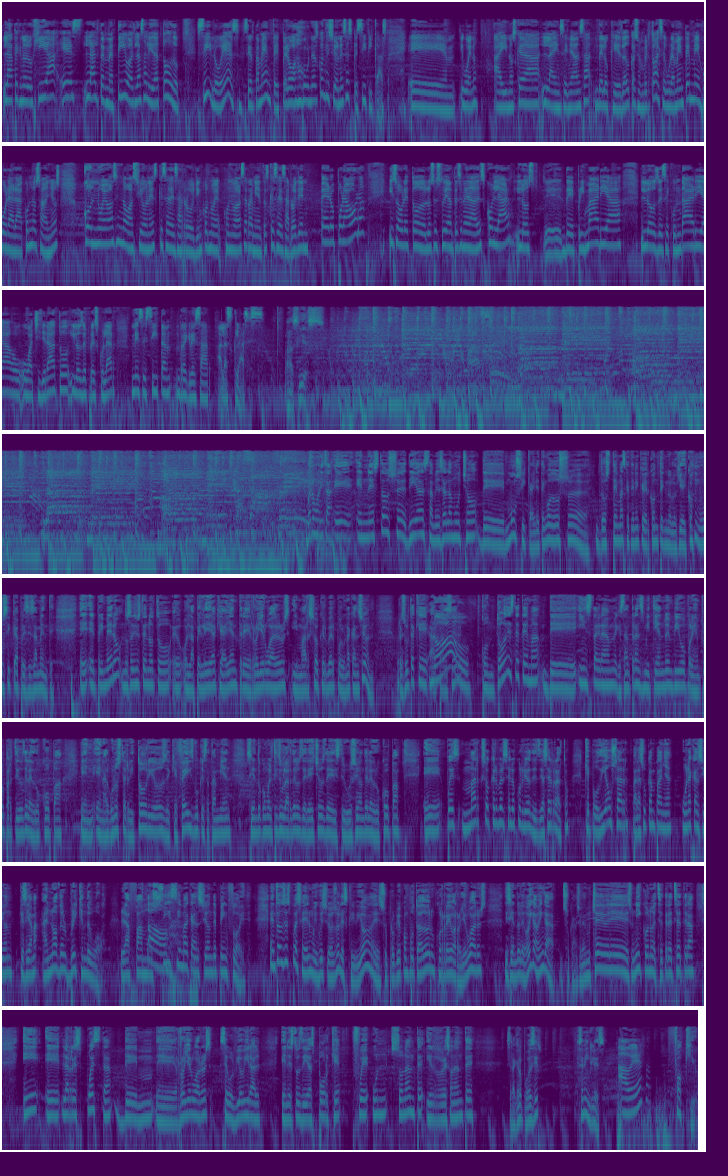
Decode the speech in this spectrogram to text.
la tecnología es la alternativa, es la salida a todo. Sí, lo es, ciertamente, pero a unas condiciones específicas. Eh, y bueno, ahí nos queda la enseñanza de lo que es la educación virtual. Seguramente mejorará con los años, con nuevas innovaciones que se desarrollen, con, con nuevas herramientas que se desarrollen, pero por ahora y sobre todo los estudiantes en edad escolar, los eh, de primaria, los de secundaria o, bachillerato y los de preescolar necesitan regresar a las clases. Así es. Bueno, Juanita, eh, en estos eh, días también se habla mucho de música y le tengo dos, eh, dos temas que tienen que ver con tecnología y con música precisamente. Eh, el primero, no sé si usted notó eh, o la pelea que hay entre Roger Waters y Mark Zuckerberg por una canción. Resulta que al No. parecer, con todo este tema de Instagram que están transmitiendo en vivo, por ejemplo, partidos de la Eurocopa en, en algunos territorios, de que Facebook está también siendo como el titular de los derechos de distribución de la Eurocopa, eh, pues Mark Zuckerberg se le ocurrió desde hace rato que podía usar para su campaña una canción que se llama Another Brick in the Wall. La famosísima canción de Pink Floyd. Entonces, pues él, muy juicioso, le escribió de su propio computador un correo a Roger Waters diciéndole, oiga, venga, su canción es muy chévere, es un ícono, etcétera, etcétera. Y eh, la respuesta de mm, eh, Roger Waters se volvió viral en estos días porque fue un sonante y resonante, ¿será que lo puedo decir? Es en inglés. A ver. Fuck you.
